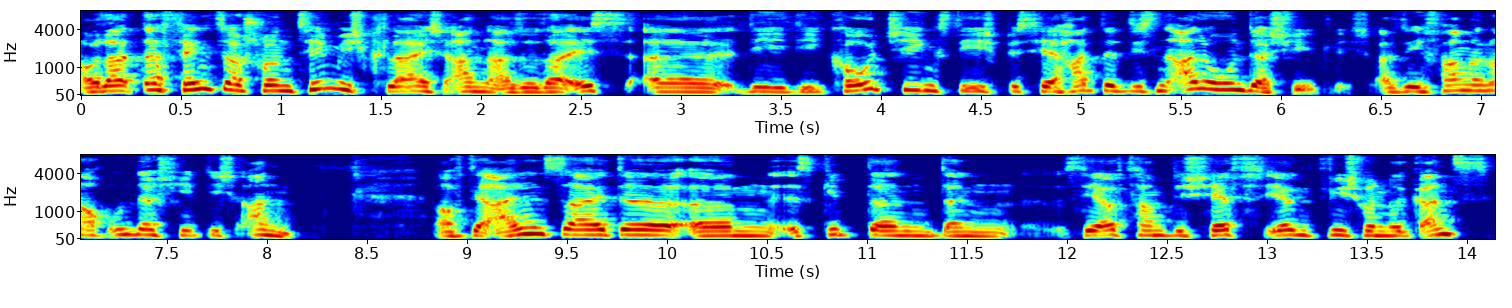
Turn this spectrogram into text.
Aber da, da fängt es auch schon ziemlich gleich an. Also da ist äh, die, die Coachings, die ich bisher hatte, die sind alle unterschiedlich. Also die fangen auch unterschiedlich an. Auf der einen Seite, ähm, es gibt dann, dann sehr oft haben die Chefs irgendwie schon eine ganz,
